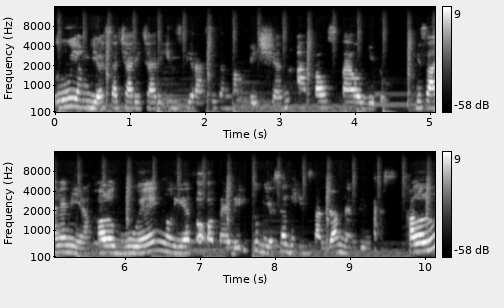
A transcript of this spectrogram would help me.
lu yang biasa cari-cari inspirasi tentang fashion atau style gitu? Misalnya nih ya, kalau gue ngelihat OOTD itu biasa di Instagram dan Pinterest. Kalau lu?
